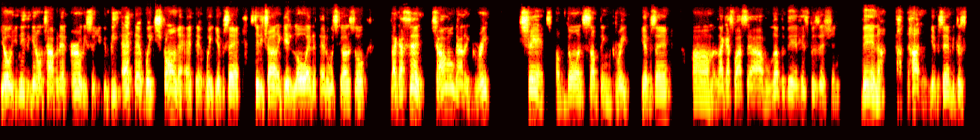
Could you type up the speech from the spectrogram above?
yo, you need to get on top of that early so you can be at that weight, stronger at that weight. You know what I'm saying? Instead of trying to get low at at a which color. So, like I said, Charlo got a great chance of doing something great. You know what I'm saying? Um, like that's why I say I would love to be in his position, being hunting. You know what I'm saying? Because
